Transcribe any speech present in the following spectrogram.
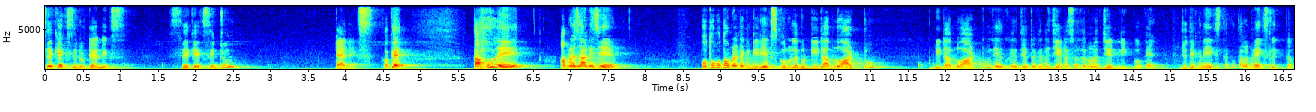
Sec x into tan x sec x into tan x okay তাহলে আমরা জানি যে প্রথমত আমরা এটাকে ডিডিএক্স করব। লিখব D W R two D W R two যেহেতু এখানে জেড আছে জন্য আমরা জেড লিখব ওকে যদি এখানে এক্স থাকতো তাহলে আমরা এক্স লিখতাম।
